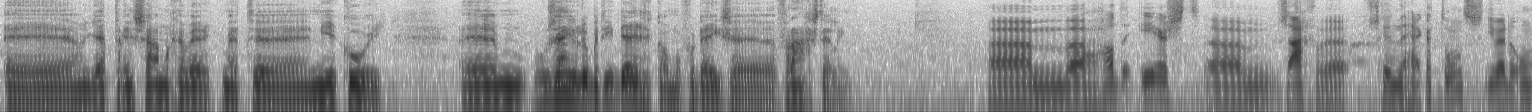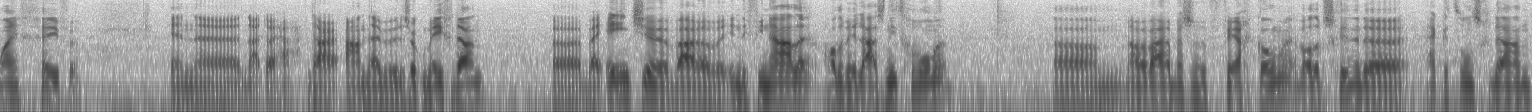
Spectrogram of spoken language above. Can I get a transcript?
Eh, je hebt erin samengewerkt met eh Nier Koeri. Ehm, hoe zijn jullie op het idee gekomen voor deze vraagstelling? Ehm, we hadden eerst, ehm, zagen we verschillende hackathons die werden online gegeven. En eh, nou, daar, daaraan hebben we dus ook meegedaan. Eh, bij eentje waren we in de finale, hadden we helaas niet gewonnen. Maar we waren best wel ver gekomen. We hadden verschillende hackathons gedaan.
